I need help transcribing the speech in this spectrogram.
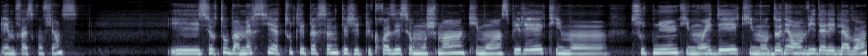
et me fasse confiance. Et surtout, ben, merci à toutes les personnes que j'ai pu croiser sur mon chemin, qui m'ont inspiré, qui m'ont soutenu, qui m'ont aidé, qui m'ont donné envie d'aller de l'avant.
